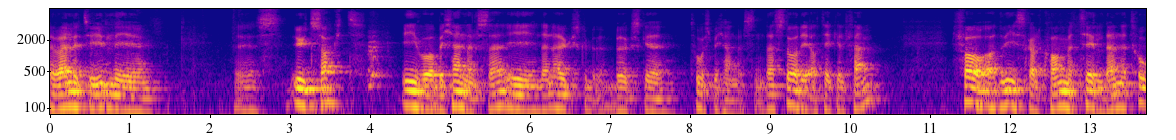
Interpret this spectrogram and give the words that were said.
er veldig tydelig eh, utsagt i vår bekjennelse i den augsburgske trosbekjennelsen. Der står det i artikkel 5 for at vi skal komme til denne tro,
